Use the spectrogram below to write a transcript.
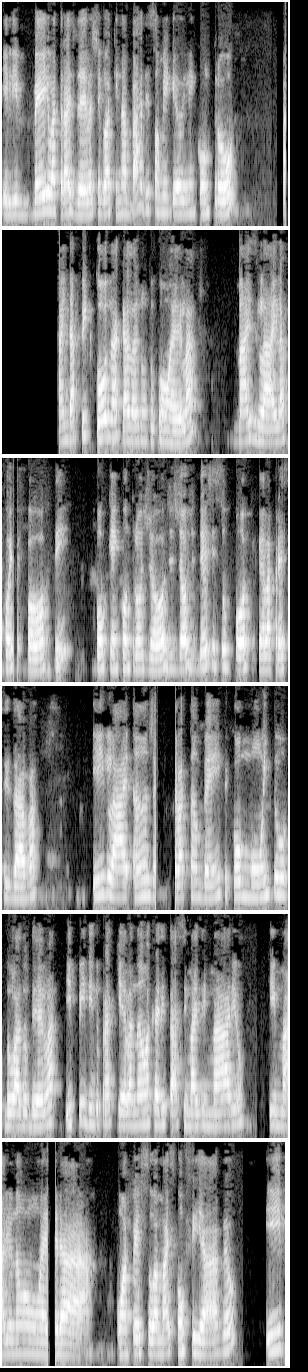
ele veio atrás dela, chegou aqui na Barra de São Miguel, ele encontrou, ainda ficou na casa junto com ela, mas Laila foi forte, porque encontrou Jorge. Jorge deu esse suporte que ela precisava. E lá, Ângela também ficou muito do lado dela e pedindo para que ela não acreditasse mais em Mário, que Mário não era uma pessoa mais confiável. E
